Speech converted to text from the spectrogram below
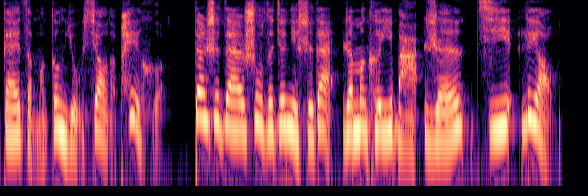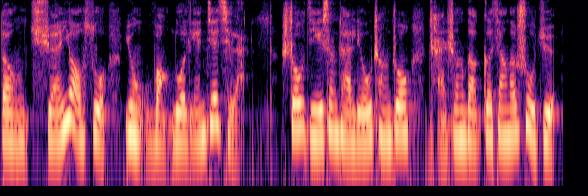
该怎么更有效的配合。但是在数字经济时代，人们可以把人、机、料等全要素用网络连接起来，收集生产流程中产生的各项的数据，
